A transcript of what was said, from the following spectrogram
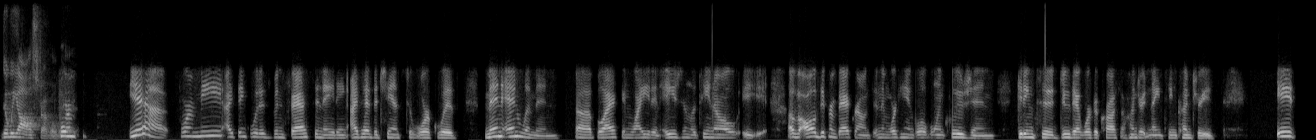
that we all struggle For, with? Yeah, for me, I think what has been fascinating, I've had the chance to work with men and women, uh, black and white and Asian, Latino, of all different backgrounds, and then working in global inclusion, getting to do that work across 119 countries. It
